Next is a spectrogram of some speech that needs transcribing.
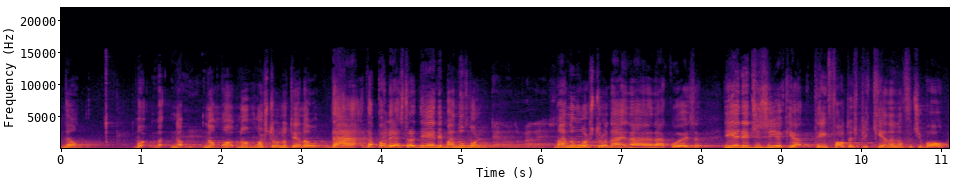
Não, não, não, não, mostrou no telão da, da palestra dele, mas não mostrou. Mas não mostrou na, na, na, coisa. E ele dizia que tem faltas pequenas no futebol.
